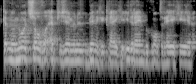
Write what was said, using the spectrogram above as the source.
ik heb nog nooit zoveel appjes in een minuut binnengekregen. Iedereen begon te reageren.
